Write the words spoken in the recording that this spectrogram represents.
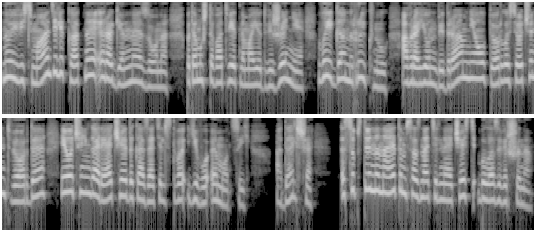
но и весьма деликатная эрогенная зона, потому что в ответ на мое движение Вейган рыкнул, а в район бедра мне уперлось очень твердое и очень горячее доказательство его эмоций. А дальше Собственно, на этом сознательная часть была завершена.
